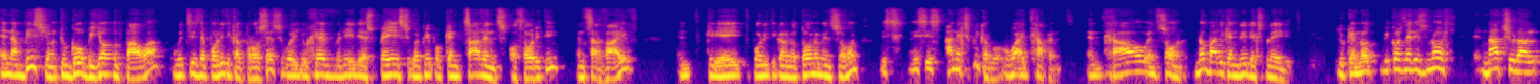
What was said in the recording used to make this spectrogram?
an ambition to go beyond power, which is the political process, where you have really a space where people can challenge authority and survive, and create political autonomy and so on. This, this is unexplicable why it happened and how and so on. Nobody can really explain it. You cannot, because there is no natural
